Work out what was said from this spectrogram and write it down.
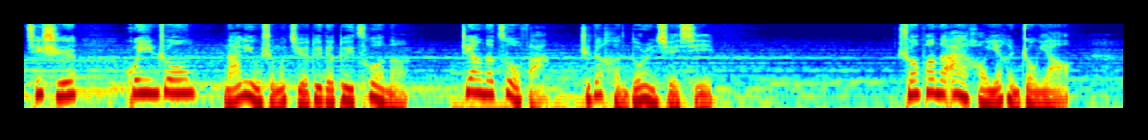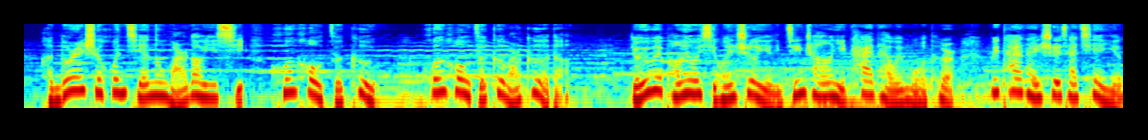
其实，婚姻中哪里有什么绝对的对错呢？这样的做法值得很多人学习。双方的爱好也很重要，很多人是婚前能玩到一起，婚后则各，婚后则各玩各的。有一位朋友喜欢摄影，经常以太太为模特，为太太摄下倩影，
